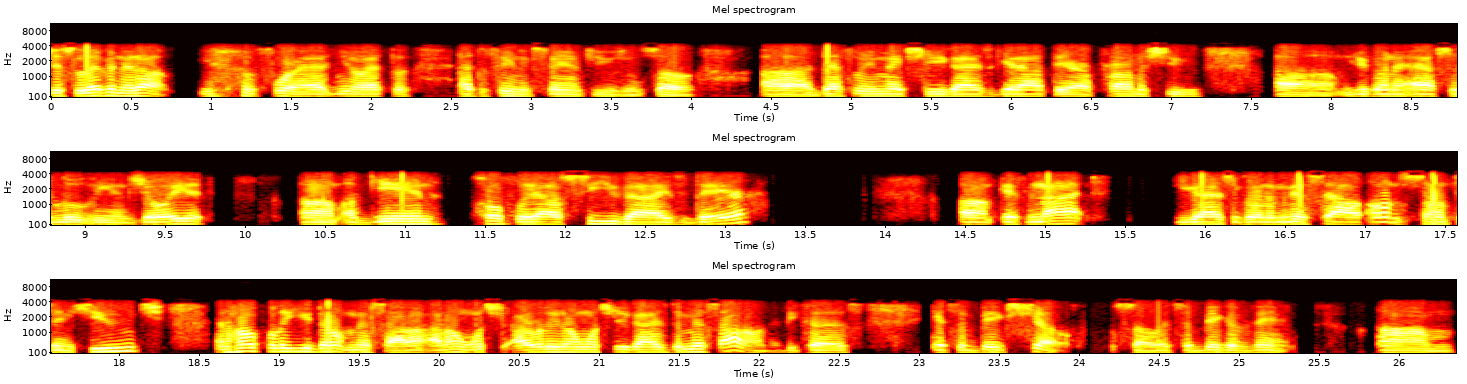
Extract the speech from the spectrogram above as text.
just living it up for at you know at the at the Phoenix Fan Fusion. So uh, definitely make sure you guys get out there. I promise you, um, you're going to absolutely enjoy it. Um, again, hopefully I'll see you guys there. Um, if not, you guys are going to miss out on something huge, and hopefully you don't miss out. I don't want you. I really don't want you guys to miss out on it because it's a big show. So it's a big event. Um,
